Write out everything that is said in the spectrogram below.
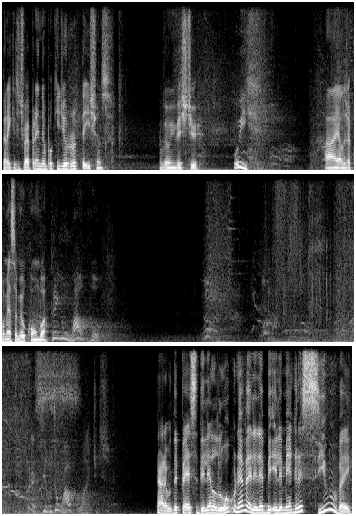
Peraí que a gente vai aprender um pouquinho de rotations. Vamos ver o investir. Ui. Ah, ela já começa meu combo, ó. Tem um alvo! Preciso de um alvo antes. Cara, o DPS dele é louco, né, velho? Ele é, ele é meio agressivo, velho.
